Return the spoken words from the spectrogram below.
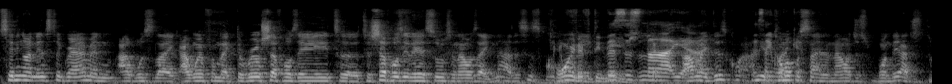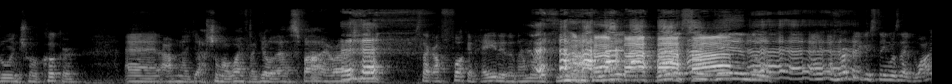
sitting on Instagram, and I was like, I went from like the real Chef Jose to, to Chef Jose de Jesus, and I was like, Nah, this is corny. 50 This names. is not, yeah. I'm like, this. I This need to ain't come up with something. And now I just one day I just threw into a cooker, and I'm like, I show my wife like, Yo, that's fire, right? It's like I fucking hate it, and I'm like, nah, let, it, it sink in. Though. And, and her biggest thing was like, why,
